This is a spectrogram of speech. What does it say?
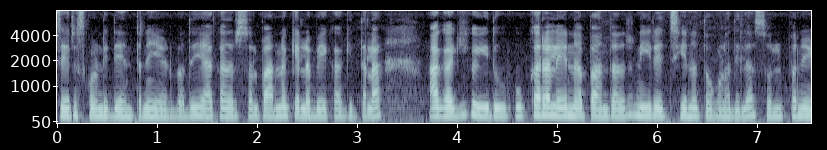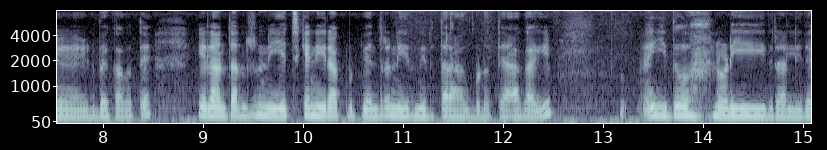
ಸೇರಿಸ್ಕೊಂಡಿದ್ದೆ ಅಂತಲೇ ಹೇಳ್ಬೋದು. ಯಾಕಂದರೆ ಸ್ವಲ್ಪ ಅನ್ನಕ್ಕೆಲ್ಲ ಬೇಕಾಗಿತ್ತಲ್ಲ. ಹಾಗಾಗಿ ಇದು ಕುಕ್ಕರಲ್ಲಿ ಏನಪ್ಪ ಅಂತಂದರೆ ನೀರು ಹೆಚ್ಚಿಗೆನೂ ತೊಗೊಳೋದಿಲ್ಲ. ಸ್ವಲ್ಪನೇ ಇಡಬೇಕಾಗುತ್ತೆ. ಇಲ್ಲ ಅಂತಂದ್ರೆ ನೀ ಹೆಚ್ಚಿಗೆ ನೀರು ಹಾಕ್ಬಿಟ್ವಿ ಅಂದರೆ ನೀರು ನೀರು ಥರ ಆಗಿಬಿಡುತ್ತೆ. ಹಾಗಾಗಿ ಇದು ನೋಡಿ ಇದರಲ್ಲಿದೆ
